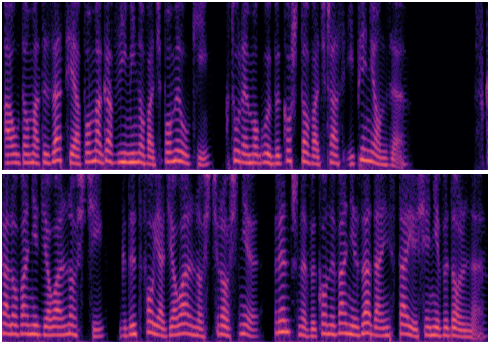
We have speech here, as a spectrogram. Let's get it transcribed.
Automatyzacja pomaga wyeliminować pomyłki, które mogłyby kosztować czas i pieniądze. Skalowanie działalności, gdy Twoja działalność rośnie, ręczne wykonywanie zadań staje się niewydolne.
